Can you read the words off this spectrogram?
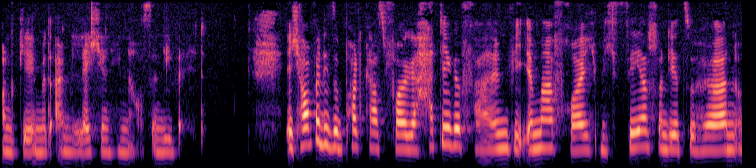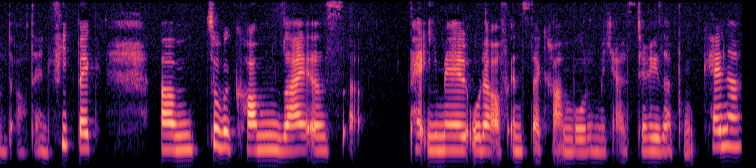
und gehe mit einem Lächeln hinaus in die Welt. Ich hoffe, diese Podcast-Folge hat dir gefallen. Wie immer freue ich mich sehr von dir zu hören und auch dein Feedback ähm, zu bekommen, sei es per E-Mail oder auf Instagram, wo du mich als theresa.kellner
